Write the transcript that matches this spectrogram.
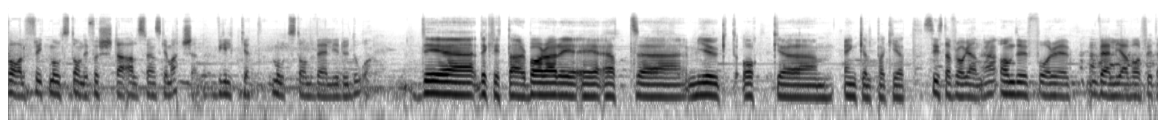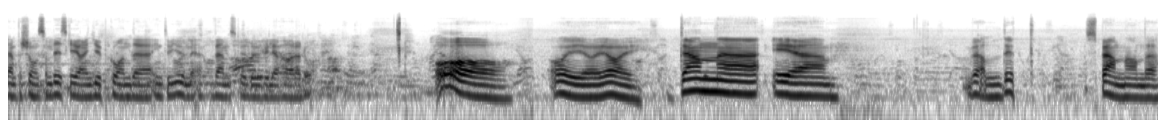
valfritt motstånd i första allsvenska matchen, vilket motstånd väljer du då? Det, det kvittar, bara det är ett eh, mjukt och eh, enkelt paket. Sista frågan. Ja. Om du får eh, välja valfritt en person som vi ska göra en djupgående intervju med, vem skulle du vilja höra då? Åh, oj oj oj. Den eh, är väldigt spännande.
